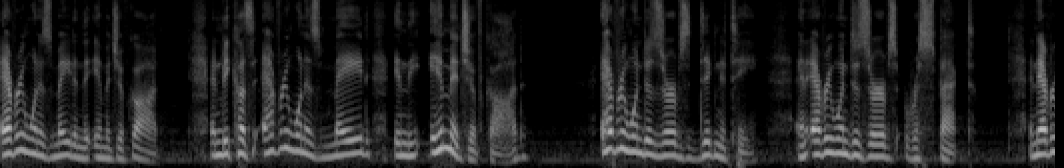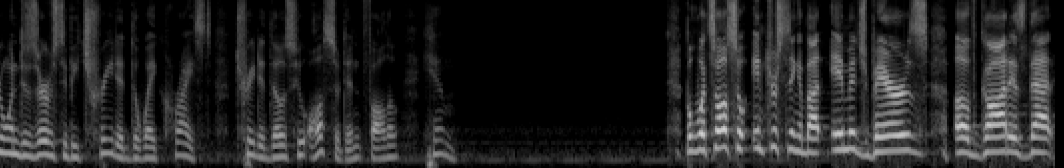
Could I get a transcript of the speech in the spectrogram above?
everyone is made in the image of God. And because everyone is made in the image of God, everyone deserves dignity and everyone deserves respect. And everyone deserves to be treated the way Christ treated those who also didn't follow him. But what's also interesting about image bearers of God is that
